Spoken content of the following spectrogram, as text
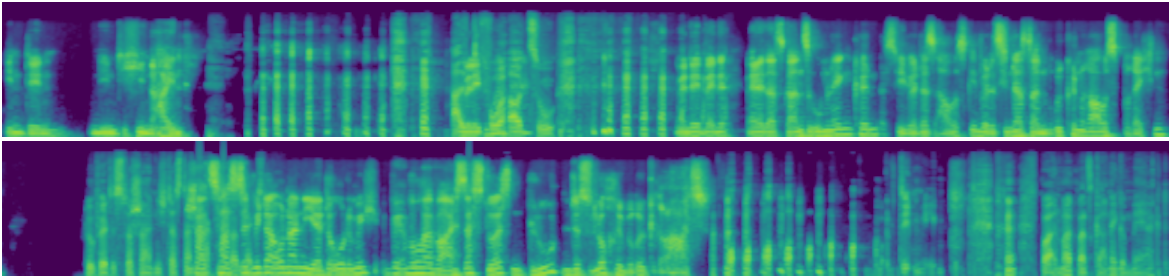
In den, in dich hinein. Halt die. Vorhaut zu. Wenn du, wenn, du, wenn du das Ganze umlenken könntest, wie würde das ausgehen? Würde es hinter deinen Rücken rausbrechen? Du würdest wahrscheinlich das dann Schatz, hast du wieder Mal. onaniert ohne mich? Woher weiß das? Du hast ein blutendes Loch im Rückgrat. Gott im Himmel. Vor allem hat man es gar nicht gemerkt.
